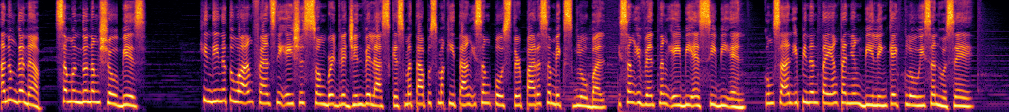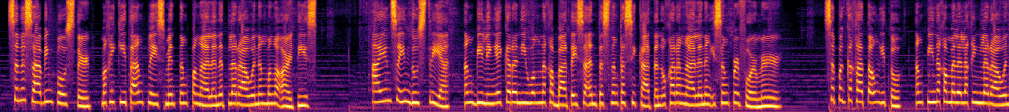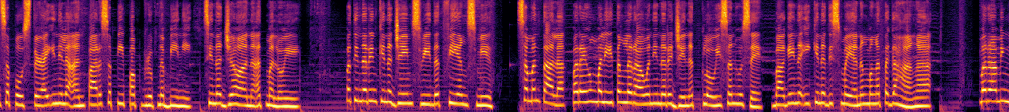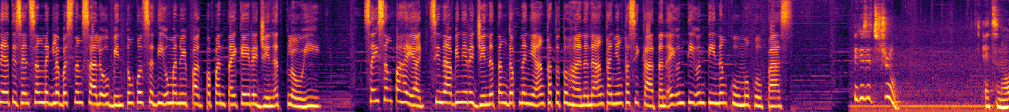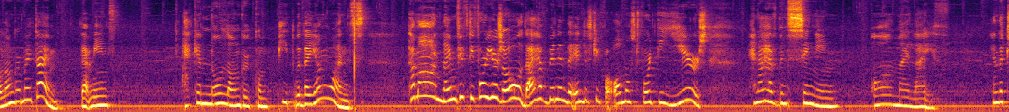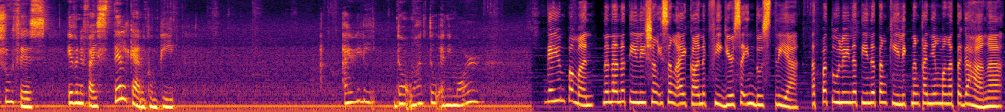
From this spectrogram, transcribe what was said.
Anong ganap sa mundo ng showbiz? Hindi natuwa ang fans ni Asia's songbird Regine Velasquez matapos makita ang isang poster para sa Mix Global, isang event ng ABS-CBN, kung saan ipinantay ang kanyang billing kay Chloe San Jose. Sa nasabing poster, makikita ang placement ng pangalan at larawan ng mga artist. Ayon sa industriya, ang billing ay karaniwang nakabatay sa antas ng kasikatan o karangalan ng isang performer. Sa pagkakataong ito, ang pinakamalalaking larawan sa poster ay inilaan para sa P-pop group na Bini, sina Joanna at Maloy. Pati na rin kina James Reid at Fiang Smith. Samantala, parehong maliit ang larawan ni na Regine at Chloe San Jose, bagay na ikinadismaya ng mga tagahanga. Maraming netizens ang naglabas ng saloobin tungkol sa di umano'y pagpapantay kay Regine at Chloe. Sa isang pahayag, sinabi ni Regine na tanggap na niya ang katotohanan na ang kanyang kasikatan ay unti-unti nang kumukupas. Because it's true. It's no longer my time. That means I can no longer compete with the young ones. Come on, I'm 54 years old. I have been in the industry for almost 40 years. And I have been singing all my life. And the truth is, even if I still can compete, I really don't want to anymore. Gayunpaman, nananatili siyang isang iconic figure sa industriya at patuloy na tinatangkilik ng kanyang mga tagahanga.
